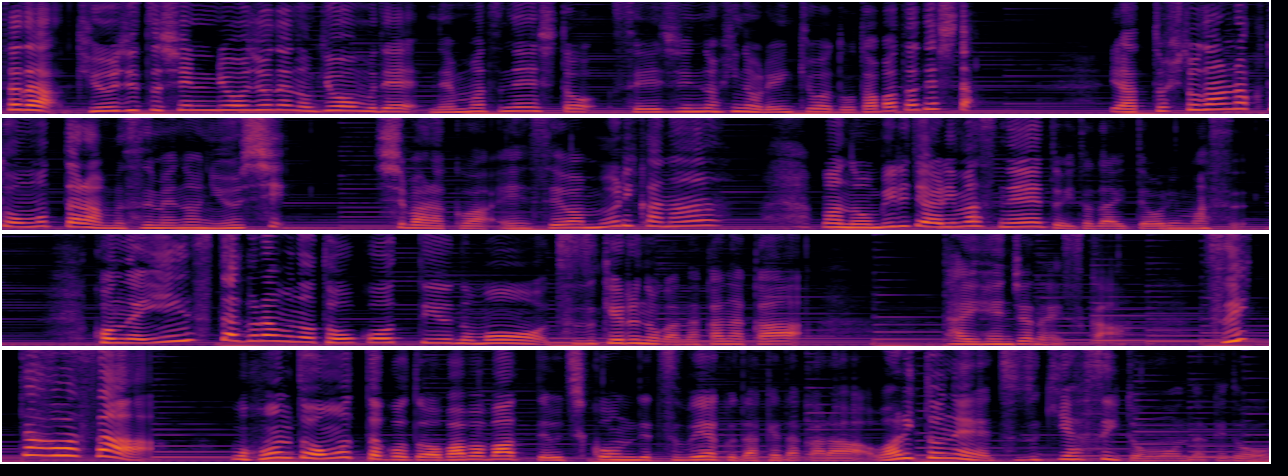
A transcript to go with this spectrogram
ただ休日診療所での業務で年末年始と成人の日の連休はドタバタでした。やっと一段落と思ったら娘の入試。しばらくは遠征は無理かな。まあのんびりでありますねと頂いております。このねインスタグラムの投稿っていうのも続けるのがなかなか大変じゃないですか。ツイッターはさもうほんと思ったことをバババって打ち込んでつぶやくだけだから割とね続きやすいと思うんだけど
